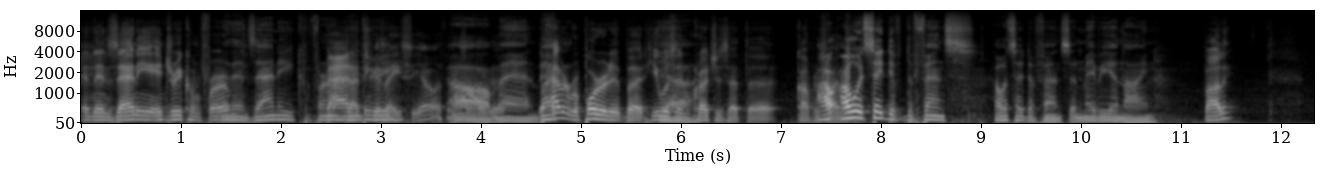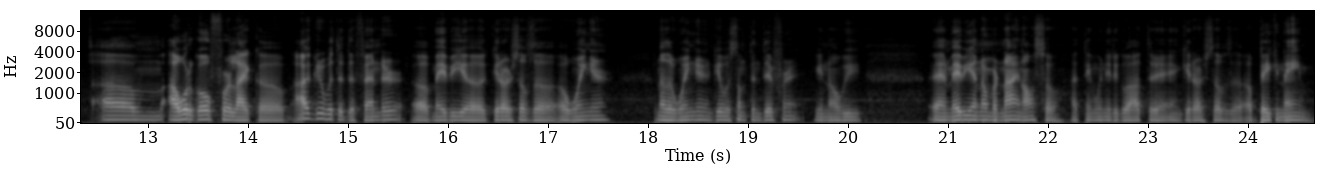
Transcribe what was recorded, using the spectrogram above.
And then Zanny injury confirmed. And then Zanny confirmed Bad, I think injury. it's ACL. I think, Oh like man, They but haven't reported it, but he was in crutches at the conference. I. I would say def- defense. I would say defense and maybe a nine. Bali? Um, I would go for like uh, I agree with the defender. Uh, maybe uh, get ourselves a, a winger, another winger, give us something different. You know, we, and maybe a number nine also. I think we need to go out there and get ourselves a, a big name.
